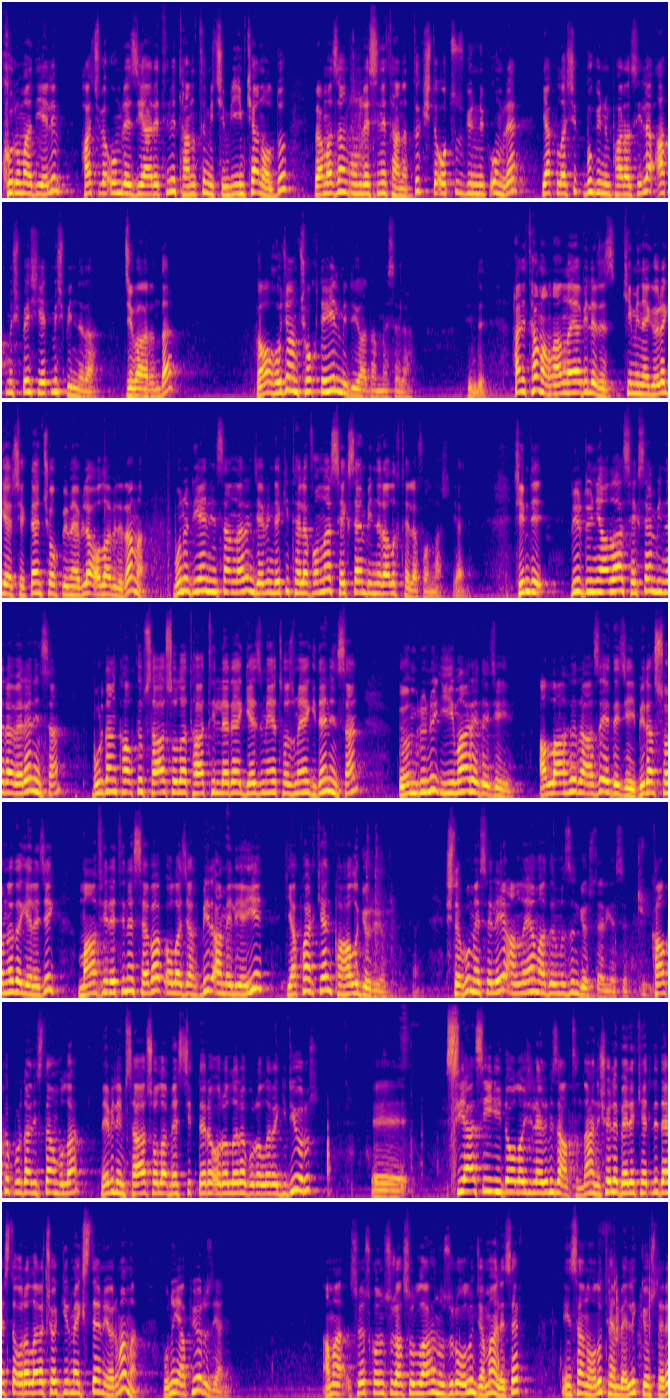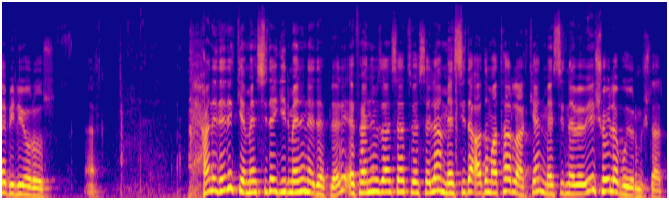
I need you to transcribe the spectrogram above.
kuruma diyelim hac ve umre ziyaretini tanıtım için bir imkan oldu. Ramazan umresini tanıttık. İşte 30 günlük umre yaklaşık bugünün parasıyla 65-70 bin lira civarında. Ya hocam çok değil mi diyor adam mesela. Şimdi hani tamam anlayabiliriz. Kimine göre gerçekten çok bir meblağ olabilir ama bunu diyen insanların cebindeki telefonlar 80 bin liralık telefonlar yani. Şimdi bir dünyalığa 80 bin lira veren insan buradan kalkıp sağa sola tatillere, gezmeye, tozmaya giden insan ömrünü imar edeceği, Allah'ı razı edeceği, biraz sonra da gelecek mağfiretine sebep olacak bir ameliyeyi yaparken pahalı görüyor. İşte bu meseleyi anlayamadığımızın göstergesi. Kalkıp buradan İstanbul'a ne bileyim sağa sola mescitlere oralara buralara gidiyoruz. Ee, siyasi ideolojilerimiz altında hani şöyle bereketli derste oralara çok girmek istemiyorum ama bunu yapıyoruz yani. Ama söz konusu Resulullah'ın huzuru olunca maalesef insanoğlu tembellik gösterebiliyoruz. Evet. Hani dedik ya mescide girmenin edepleri Efendimiz Aleyhisselatü Vesselam mescide adım atarlarken Mescid-i Nebevi'ye şöyle buyurmuşlar.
